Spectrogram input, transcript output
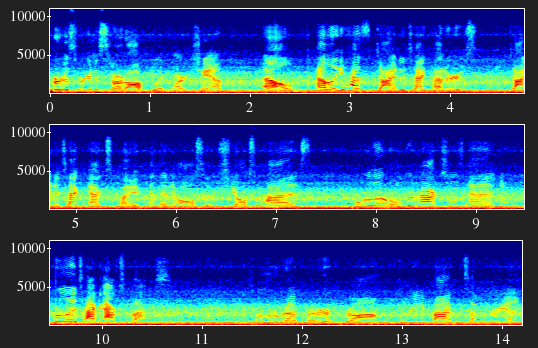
First, we're gonna start off with our champ, Elle. Ellie has Dynatech headers, Dynatech X pipe, and then also she also has Borla over axles and Borla ATAK axle backs. Rev her from three, five, and seven grand,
